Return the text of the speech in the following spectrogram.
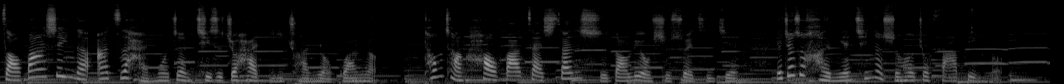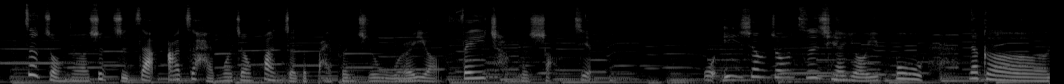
早发性的阿兹海默症其实就和遗传有关了，通常好发在三十到六十岁之间。也就是很年轻的时候就发病了，这种呢是只占阿兹海默症患者的百分之五而已哦，非常的少见。我印象中之前有一部那个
